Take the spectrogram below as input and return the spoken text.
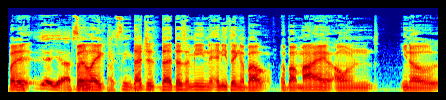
But yeah, yeah. I've but, like, seen that just that doesn't mean anything about about my own, you know,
